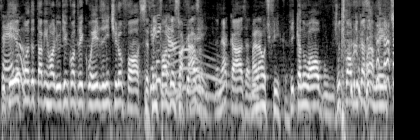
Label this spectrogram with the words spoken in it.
Porque Sério? quando eu tava em Hollywood, eu encontrei com eles, a gente tirou foto. Você tem legal. foto da sua casa? Tem, na minha casa. Ali. Mas onde fica? Fica no álbum, junto com o álbum de casamento.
